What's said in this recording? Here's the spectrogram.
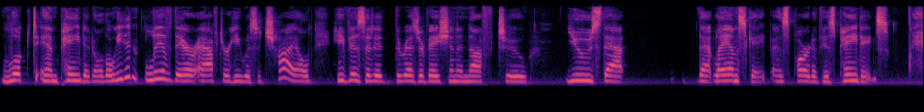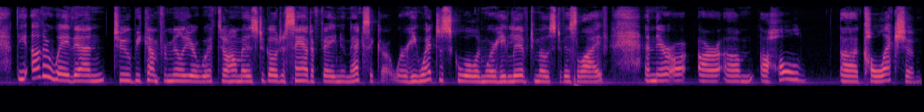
looked and painted. Although he didn't live there after he was a child, he visited the reservation enough to use that that landscape as part of his paintings. The other way, then, to become familiar with Tahoma is to go to Santa Fe, New Mexico, where he went to school and where he lived most of his life. And there are, are um, a whole uh, collection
